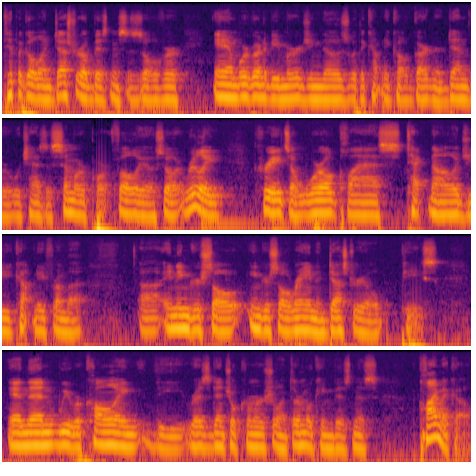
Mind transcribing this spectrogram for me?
typical industrial businesses over and we're going to be merging those with a company called Gardner Denver, which has a similar portfolio. So it really creates a world-class technology company from a uh, an Ingersoll Ingersoll Rand industrial piece. And then we were calling the residential, commercial, and Thermo King business ClimateCo.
